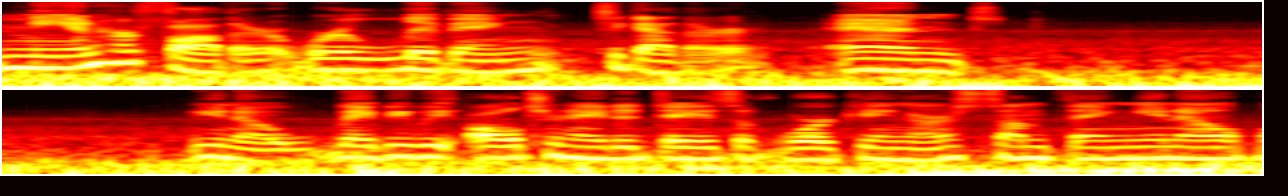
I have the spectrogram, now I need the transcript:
me and her father were living together and you know maybe we alternated days of working or something you know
